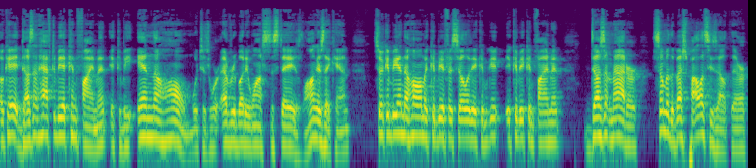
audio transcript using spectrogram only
okay, it doesn't have to be a confinement. It could be in the home, which is where everybody wants to stay as long as they can. So it could be in the home, it could be a facility, it could be, it could be confinement. Doesn't matter. Some of the best policies out there,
